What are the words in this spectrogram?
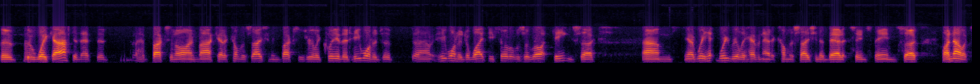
the the week after that that Bucks and I and Mark had a conversation, and Bucks was really clear that he wanted to uh, he wanted to wait. He felt it was the right thing. So. Um, you know, we we really haven't had a conversation about it since then. So I know it's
